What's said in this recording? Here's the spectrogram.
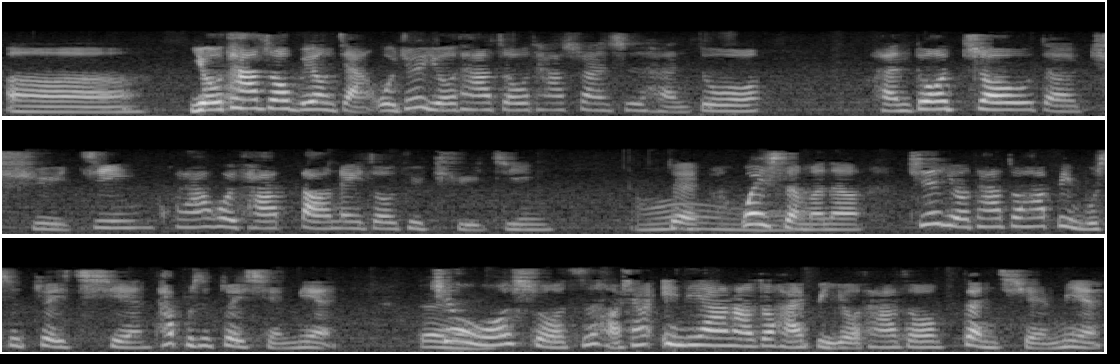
呃，犹他州不用讲，我觉得犹他州它算是很多很多州的取经，他会他到那州去取经。哦、对，为什么呢？其实犹他州它并不是最前，它不是最前面。就我所知，好像印第安纳州还比犹他州更前面。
